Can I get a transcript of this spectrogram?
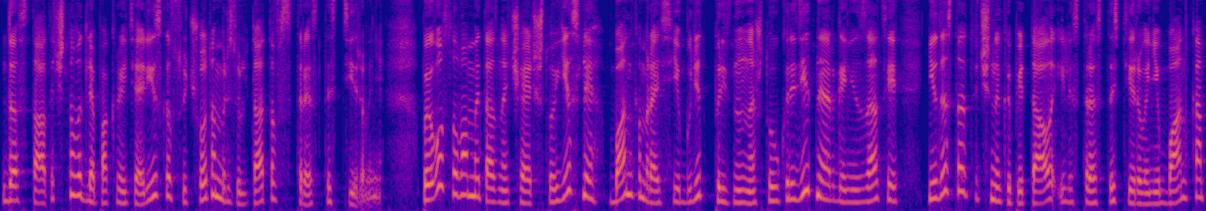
достаточного для покрытия рисков с учетом результатов стресс-тестирования. По его словам, это означает, что если Банком России будет признано, что у кредитной организации недостаточно капитала или стресс-тестирование банка,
